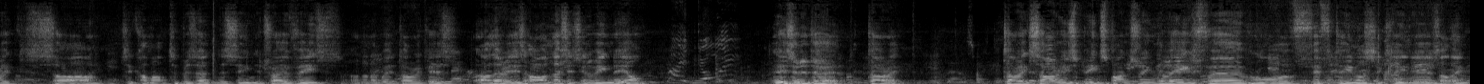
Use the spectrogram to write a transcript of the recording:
Doric Saar to come up to present the senior trophies. I don't know where Doric is. Oh, there he is. Oh, unless it's going to be Neil. Who's going to do it? Doric. Doric Saar, who's been sponsoring the leagues for oh, 15 or 16 years, I think.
